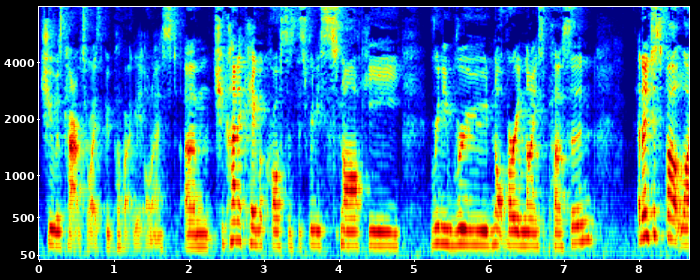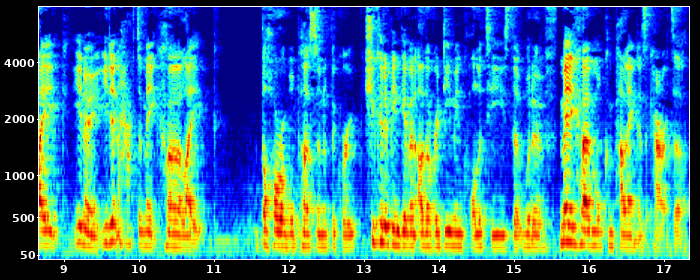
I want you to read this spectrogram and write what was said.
she was characterized to be perfectly honest. Um she kind of came across as this really snarky really rude not very nice person and I just felt like you know you didn't have to make her like the horrible person of the group. She could have been given other redeeming qualities that would have made her more compelling as a character.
